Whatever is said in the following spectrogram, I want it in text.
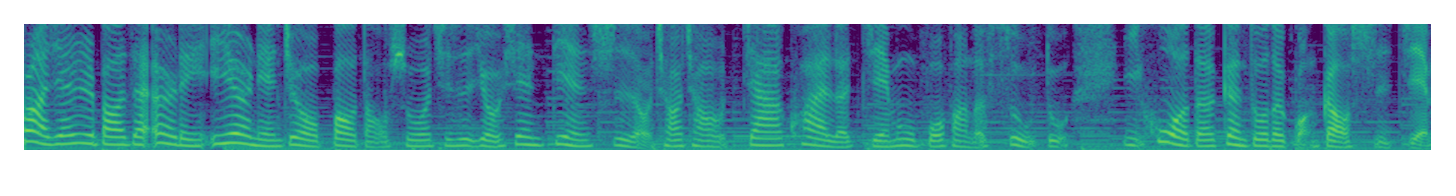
华尔街日报》在二零一二年就有报道说，其实有线电视哦悄悄加快了节目播放的速度，以获得更多的广告时间。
